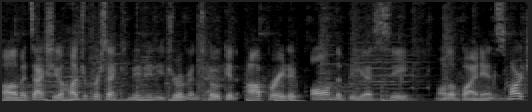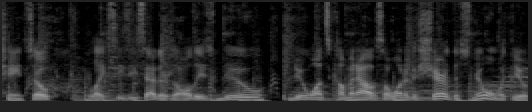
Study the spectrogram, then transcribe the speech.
Um, it's actually 100% community driven token operated on the BSC, on the Binance Smart Chain. So, like CZ said, there's all these new new ones coming out. So, I wanted to share this new one with you.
